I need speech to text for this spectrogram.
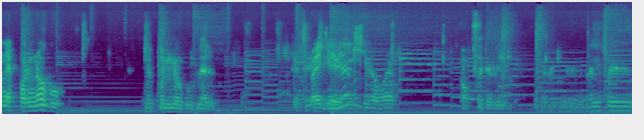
Un espornocu. Después no, pues, claro. Fue terrible. Fue terrible. fue,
